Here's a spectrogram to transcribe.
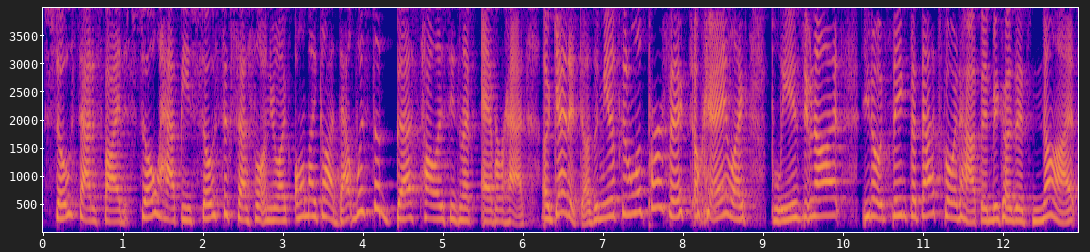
so satisfied, so happy, so successful. And you're like, oh my God, that was the best holiday season I've ever had. Again, it doesn't mean it's going to look perfect. Okay. Like, please do not, you know, think that that's going to happen because it's not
